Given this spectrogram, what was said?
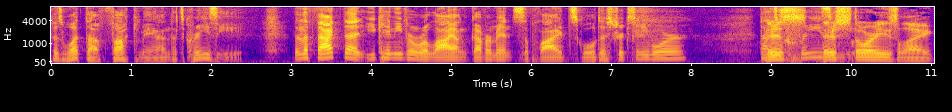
Cuz what the fuck, man? That's crazy. Then the fact that you can't even rely on government supplied school districts anymore. That's there's crazy. there's stories like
